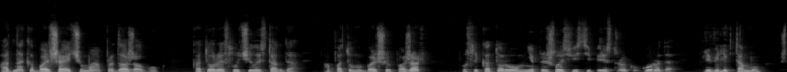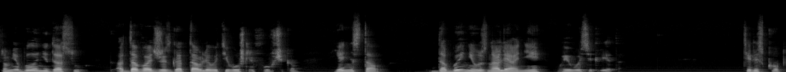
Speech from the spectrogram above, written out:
Однако большая чума, продолжал Гук, которая случилась тогда, а потом и большой пожар, после которого мне пришлось вести перестройку города, привели к тому, что мне было недосуг. Отдавать же изготавливать его шлифовщикам я не стал, дабы не узнали они моего секрета. Телескоп,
